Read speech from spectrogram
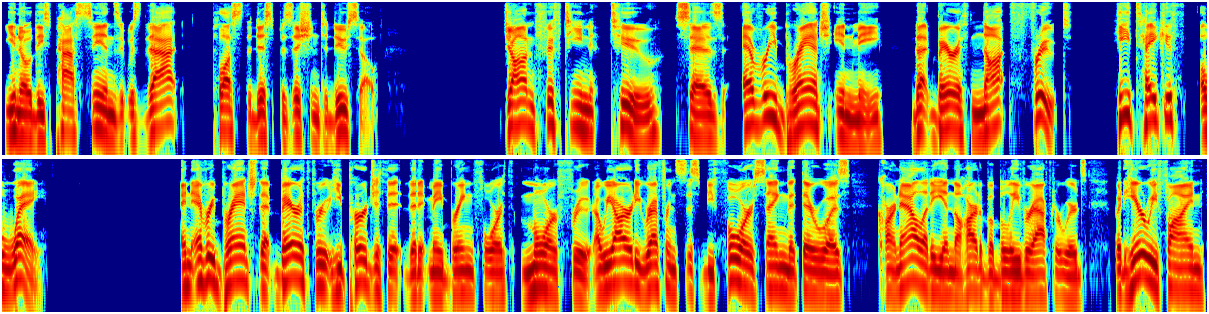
you know, these past sins. It was that plus the disposition to do so. John 15, 2 says, Every branch in me that beareth not fruit, he taketh away. And every branch that beareth fruit, he purgeth it, that it may bring forth more fruit. We already referenced this before, saying that there was carnality in the heart of a believer afterwards. But here we find,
